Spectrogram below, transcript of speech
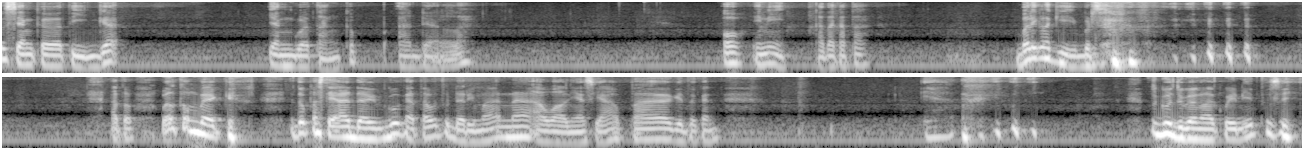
Terus yang ketiga yang gue tangkep adalah oh ini kata-kata balik lagi bersama. Atau welcome back itu pasti ada. Gue nggak tahu tuh dari mana awalnya siapa gitu kan. Ya. Terus gue juga ngelakuin itu sih.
